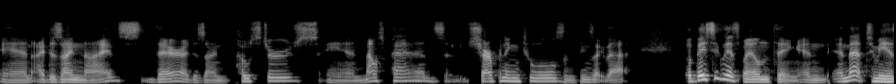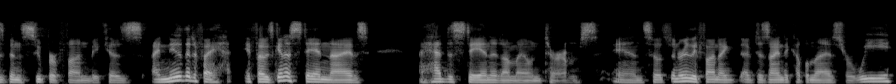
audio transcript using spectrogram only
And I designed knives there. I designed posters and mouse pads and sharpening tools and things like that but basically it's my own thing and and that to me has been super fun because i knew that if i if i was going to stay in knives i had to stay in it on my own terms. And so it's been really fun. I, have designed a couple knives for we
